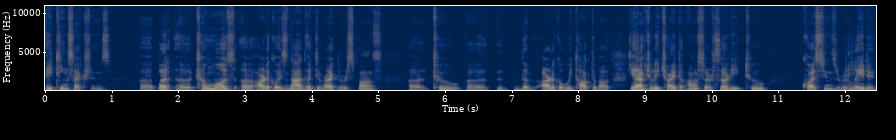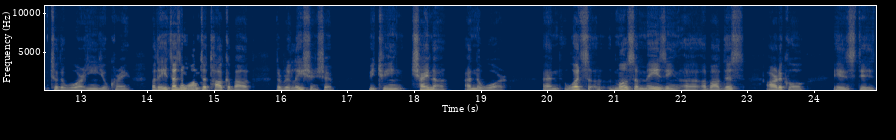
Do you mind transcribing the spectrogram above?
18 sections. Uh, but uh, Cheng Mo's uh, article is not a direct response uh, to uh, the article we talked about. He actually tried to answer 32 questions related to the war in Ukraine, but he doesn't want to talk about the relationship between China and the war. And what's most amazing uh, about this article is the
